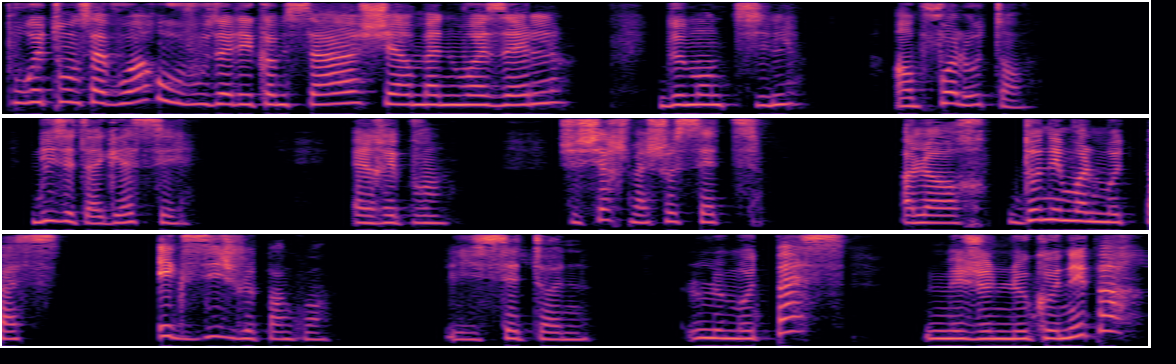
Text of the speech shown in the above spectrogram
Pourrait-on savoir où vous allez comme ça, chère mademoiselle? demande-t-il, un poil hautain. Lise est agacée. Elle répond Je cherche ma chaussette. Alors, donnez-moi le mot de passe, exige le pingouin. Lise s'étonne. Le mot de passe? Mais je ne le connais pas.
